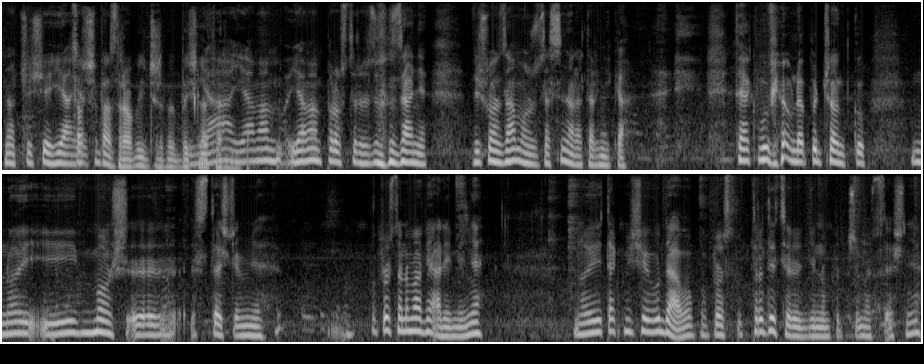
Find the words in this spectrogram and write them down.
Znaczy się ja... Co trzeba zrobić, żeby być Ja, latarnikiem? ja, mam, ja mam proste rozwiązanie. Wyszłam za mąż za syna latarnika. tak jak mówiłam na początku. No i, mąż y, z teściem mnie po prostu namawiali mnie, nie? No i tak mi się udało po prostu tradycję rodzinną podtrzymać też, nie?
